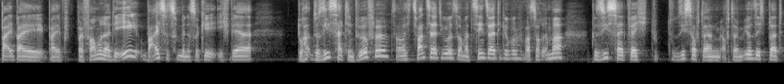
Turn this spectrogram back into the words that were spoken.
bei, bei, bei, bei Formula.de weißt du zumindest, okay, ich wäre du, du siehst halt den Würfel, sagen wir 20-seitige Würfel, sagen wir 10-seitige Würfel, was auch immer. Du siehst halt, welch, du, du siehst auf deinem, auf deinem Übersichtsblatt,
